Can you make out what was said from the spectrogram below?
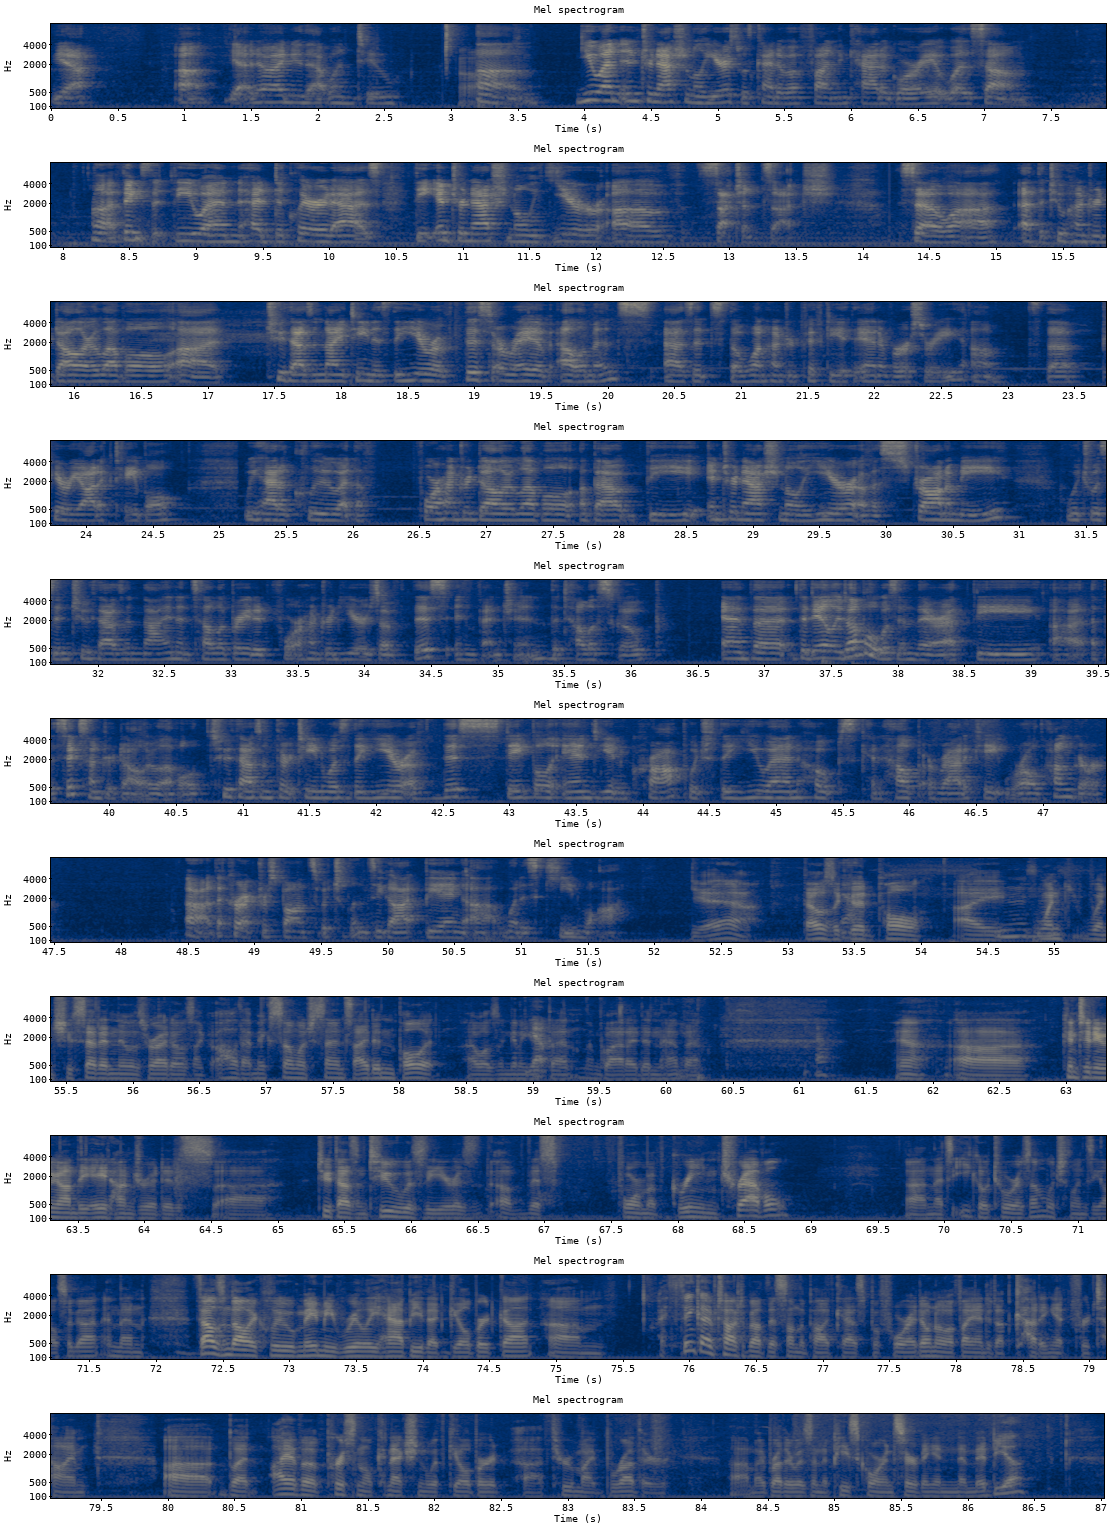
Yeah, uh, yeah, no, I knew that one too. Oh. Um, UN International Years was kind of a fun category. It was um, uh, things that the UN had declared as the International Year of such and such. So uh, at the $200 level, uh, 2019 is the year of this array of elements, as it's the 150th anniversary. Um, it's the periodic table. We had a clue at the $400 level about the International Year of Astronomy, which was in 2009 and celebrated 400 years of this invention, the telescope. And the, the Daily Double was in there at the uh, at the $600 level. 2013 was the year of this staple Andean crop, which the UN hopes can help eradicate world hunger. Uh, the correct response, which Lindsey got, being uh, what is quinoa? Yeah, that was a yeah. good pull. I mm-hmm. when when she said it and it was right, I was like, oh, that makes so much sense. I didn't pull it. I wasn't gonna yep. get that. I'm glad I didn't have yeah. that. Yeah. Yeah. Uh, continuing on, the 800 is uh, 2002 was the year of this form of green travel. Uh, and that's ecotourism, which Lindsey also got. And then thousand dollar clue made me really happy that Gilbert got. Um, I think I've talked about this on the podcast before. I don't know if I ended up cutting it for time, uh, but I have a personal connection with Gilbert uh, through my brother. Uh, my brother was in the Peace Corps and serving in Namibia,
